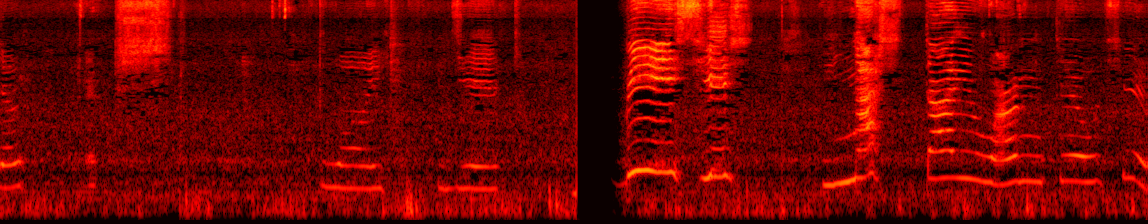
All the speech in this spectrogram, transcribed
the X Y Z B six Nasta one two three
